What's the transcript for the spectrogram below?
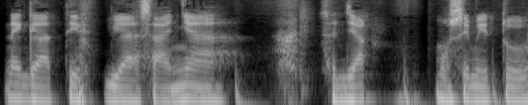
negatif biasanya sejak musim itu.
